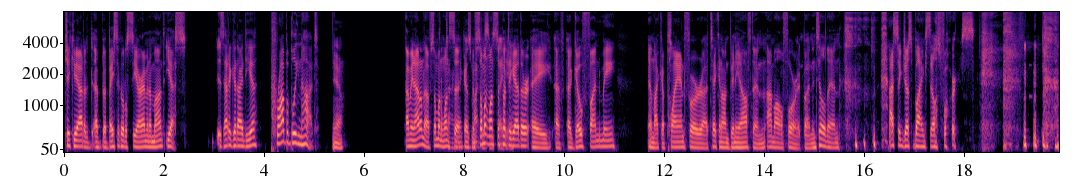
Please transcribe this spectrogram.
kick you out a, a basic little CRM in a month? Yes. Is that a good idea? Probably not. yeah. I mean, I don't know if someone wants Sorry, to if someone wants to put idea. together a, a a GoFundMe and like a plan for uh, taking on Benioff, then I'm all for it. But until then, I suggest buying Salesforce.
